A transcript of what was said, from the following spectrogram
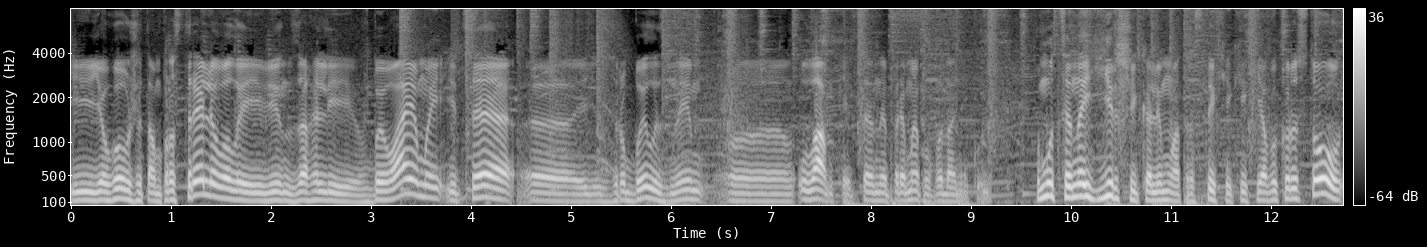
І його вже там прострелювали, і він взагалі вбиваємий, і це е, зробили з ним е, уламки. Це не пряме попадання кулі. Тому це найгірший каліматор з тих, яких я використовував,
